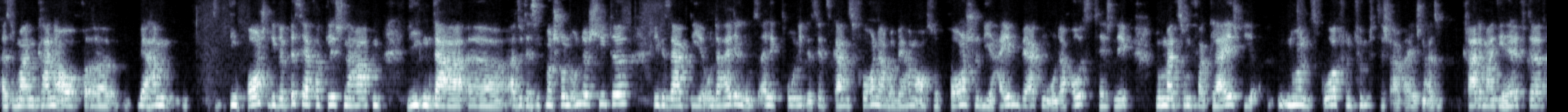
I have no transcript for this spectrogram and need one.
Also man kann auch, äh, wir haben die Branchen, die wir bisher verglichen haben, liegen da, äh, also da sieht man schon Unterschiede. Wie gesagt, die Unterhaltungselektronik ist jetzt ganz vorne, aber wir haben auch so Branchen wie Heimwerken oder Haustechnik, nur mal zum Vergleich, die nur einen Score von 50 erreichen. Also gerade mal die Hälfte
